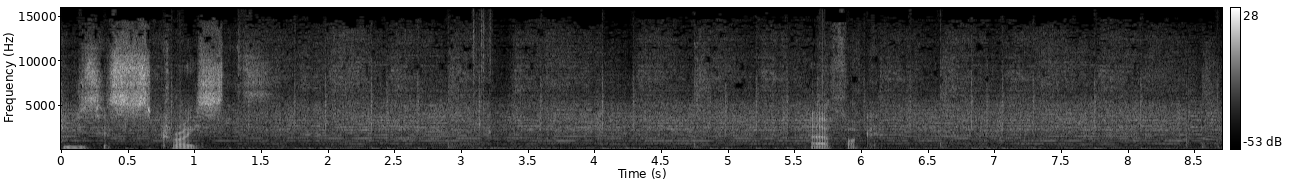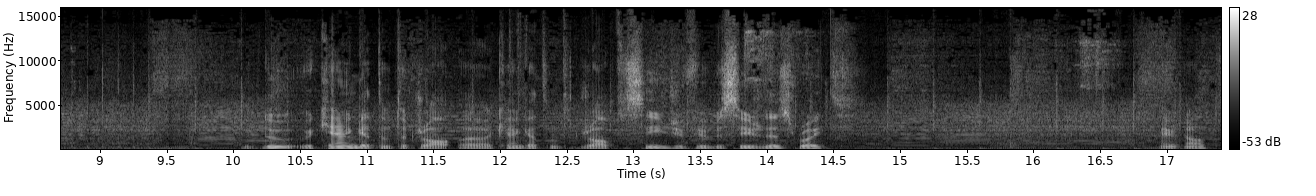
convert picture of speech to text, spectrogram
Jesus Christ. Ah, fuck. We do we can get them to drop uh, can get them to drop the siege if you besiege this, right? Maybe not.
